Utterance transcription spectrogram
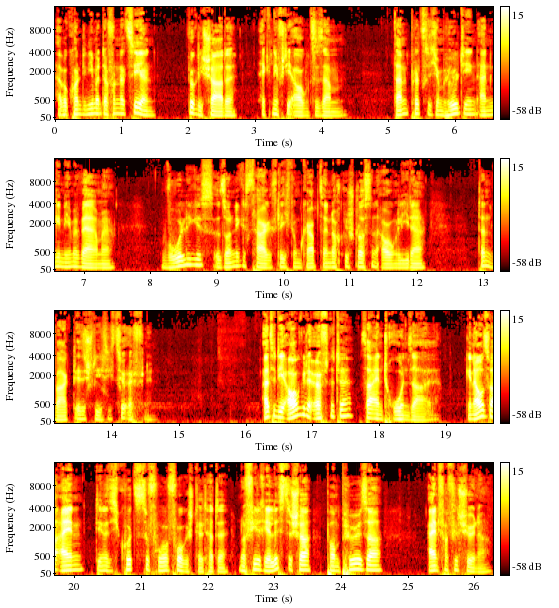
Aber konnte niemand davon erzählen, Wirklich schade. Er kniff die Augen zusammen. Dann plötzlich umhüllte ihn angenehme Wärme. Wohliges, sonniges Tageslicht umgab seine noch geschlossenen Augenlider. Dann wagte er sich schließlich zu öffnen. Als er die Augen wieder öffnete, sah er einen Thronsaal. Genauso einen, den er sich kurz zuvor vorgestellt hatte, nur viel realistischer, pompöser, einfach viel schöner.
